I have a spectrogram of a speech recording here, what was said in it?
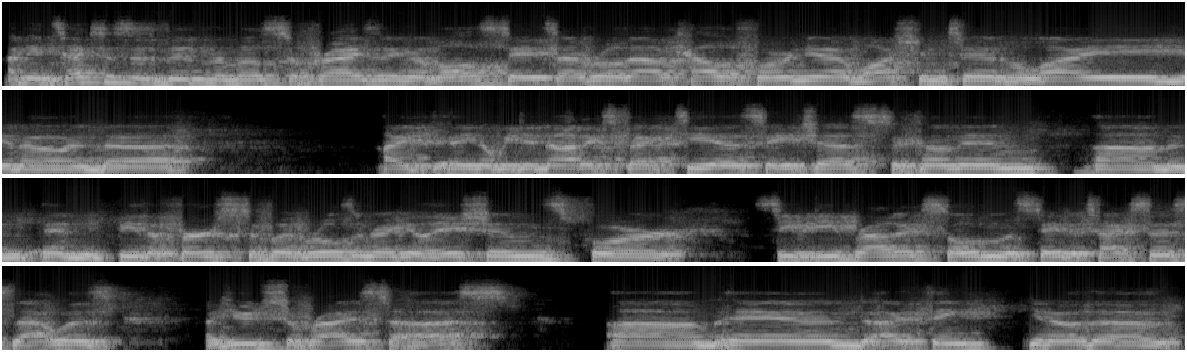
I mean, Texas has been the most surprising of all states. I've rolled out California, Washington, Hawaii, you know, and uh, I, you know, we did not expect DSHS to come in um, and, and be the first to put rules and regulations for CBD products sold in the state of Texas. That was a huge surprise to us. Um, and I think, you know, the,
